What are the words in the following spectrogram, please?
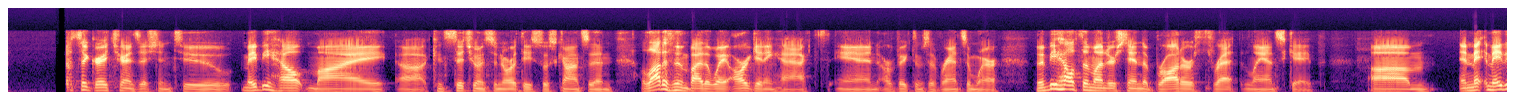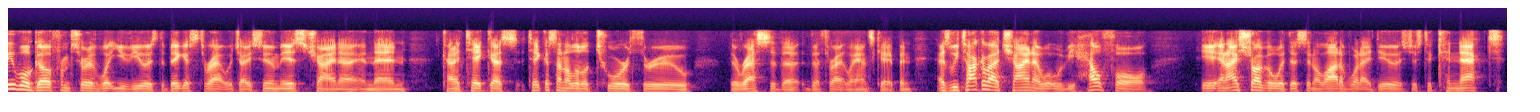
That's a great transition to maybe help my uh, constituents in Northeast Wisconsin, a lot of whom, by the way, are getting hacked and are victims of ransomware. Maybe help them understand the broader threat landscape. Um, and may- maybe we'll go from sort of what you view as the biggest threat, which I assume is China, and then kind of take us take us on a little tour through the rest of the the threat landscape. And as we talk about China, what would be helpful, and I struggle with this in a lot of what I do, is just to connect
